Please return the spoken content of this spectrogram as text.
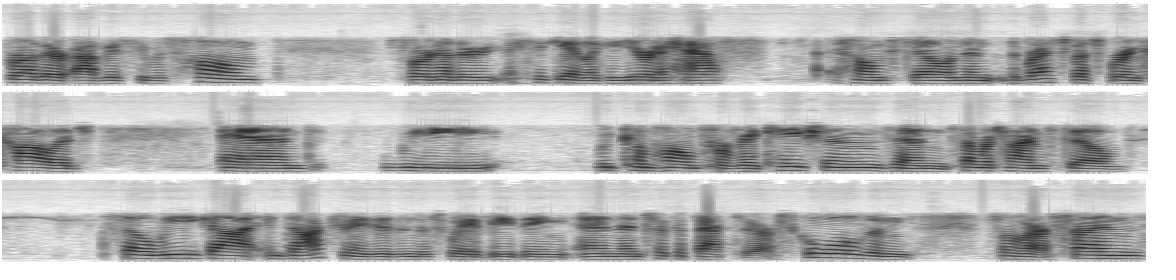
brother obviously was home for another, I think he had like a year and a half at home still, and then the rest of us were in college, and we would come home for vacations and summertime still. So we got indoctrinated in this way of eating, and then took it back to our schools, and some of our friends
